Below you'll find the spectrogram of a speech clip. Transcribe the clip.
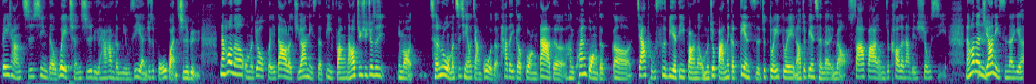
非常知性的未城之旅，还有他们的 museum，就是博物馆之旅。然后呢，我们就回到了 Giannis 的地方，然后继续就是有没有？诚如我们之前有讲过的，它的一个广大的、很宽广的呃家徒四壁的地方呢，我们就把那个垫子就堆一堆，然后就变成了有没有沙发，我们就靠在那边休息。然后呢嗯、呢也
